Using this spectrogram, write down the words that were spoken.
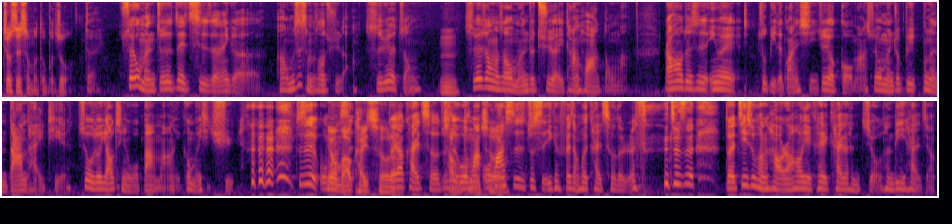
就是什么都不做。对，所以我们就是这次的那个，呃，我们是什么时候去的？十月中，嗯，十月中的时候我们就去了一趟华东嘛。然后就是因为朱比的关系，就有狗嘛，所以我们就必不能搭台铁，所以我就邀请了我爸妈跟我们一起去。就是我们要开车，对，要开车。就是我妈，我妈是就是一个非常会开车的人，就是对技术很好，然后也可以开的很久，很厉害这样。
